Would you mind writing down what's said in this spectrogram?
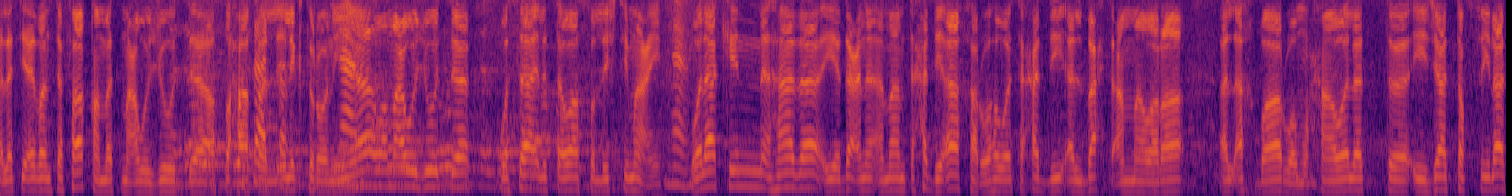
التي أيضا تفاقمت مع وجود آه، الصحافة الإلكترونية نعم. ومع وجود وسائل التواصل الاجتماعي نعم. ولكن هذا يدعنا أمام تحدي آخر وهو تحدي البحث عما وراء الأخبار ومحاولة إيجاد تفصيلات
